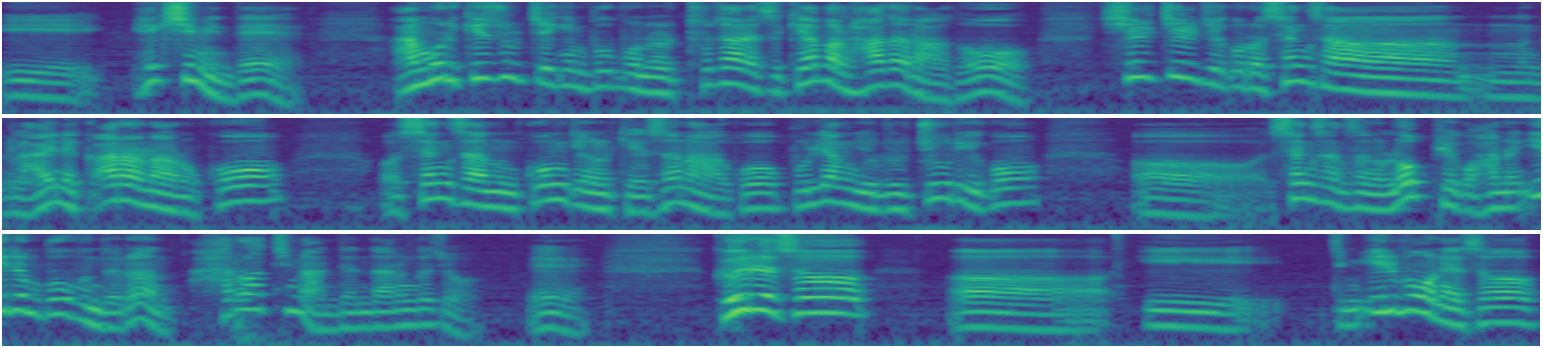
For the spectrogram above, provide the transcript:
이 핵심인데 아무리 기술적인 부분을 투자해서 개발하더라도 실질적으로 생산 라인에 깔아놔 놓고 어, 생산 공정을 개선하고 불량률을 줄이고 어, 생산성을 높이고 하는 이런 부분들은 하루아침에 안 된다는 거죠. 예. 그래서 어, 이 지금 일본에서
